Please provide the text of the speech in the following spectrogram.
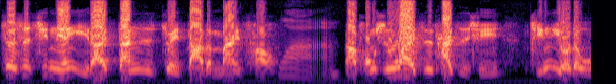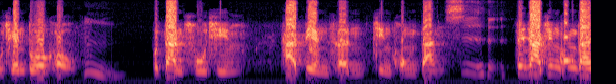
这是今年以来单日最大的卖超，哇！啊同时外资台子期。仅有的五千多口，嗯，不但出清，还变成净空单，是剩下净空单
